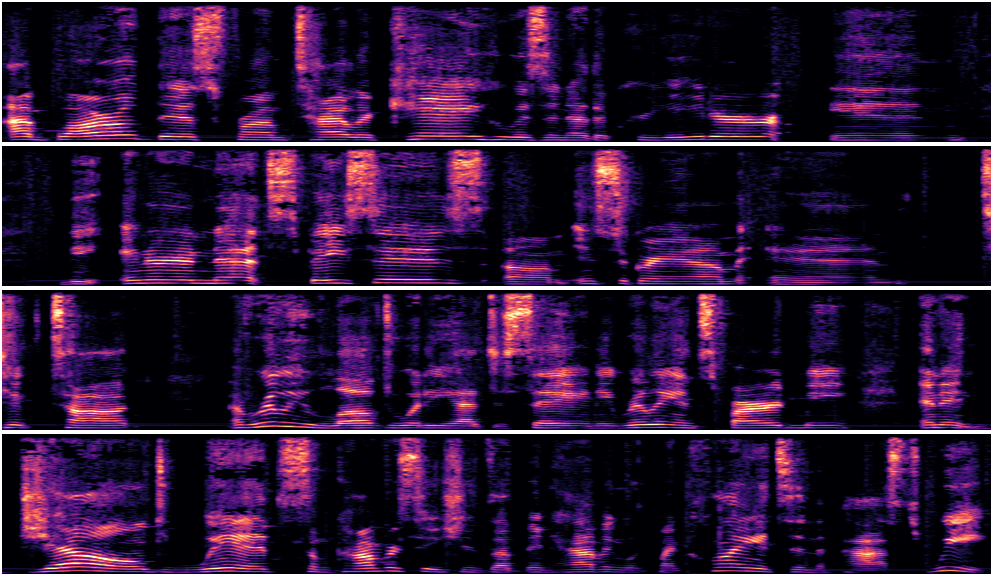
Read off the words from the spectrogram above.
I borrowed this from Tyler Kay, who is another creator in the internet spaces, um, Instagram and TikTok. I really loved what he had to say, and he really inspired me. And it gelled with some conversations I've been having with my clients in the past week.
